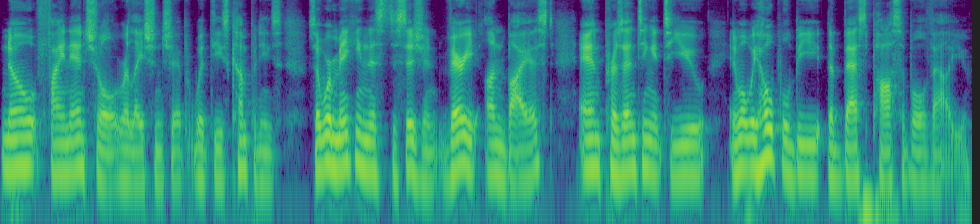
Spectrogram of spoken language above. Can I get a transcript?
no financial relationship with these companies. So we're making this decision very unbiased and presenting it to you in what we hope will be the best possible value.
